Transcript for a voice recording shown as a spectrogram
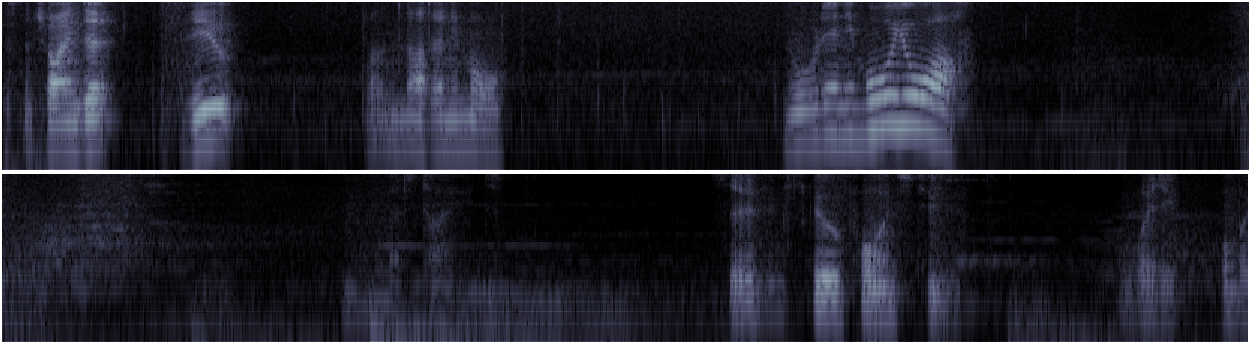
Just enjoying the view. Well, not anymore. Not anymore, you are. Saving skill points too. Waiting for my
